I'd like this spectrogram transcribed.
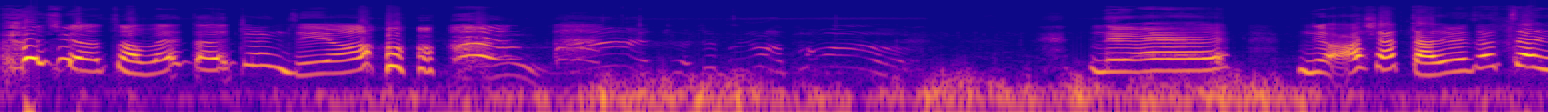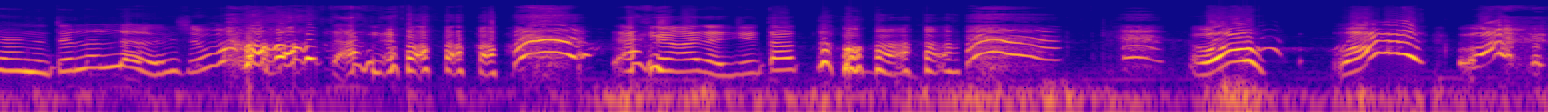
có chuyện sợ bé tới trên gì á nè nè ở sao tại nó rất chạy nên tôi lớn lử xuống mà chạy nữa chạy nữa để chị tao tua. Ô wow wow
